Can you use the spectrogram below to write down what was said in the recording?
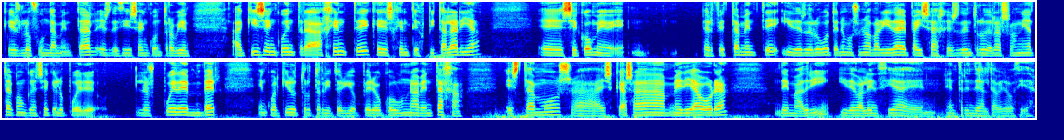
que es lo fundamental, es decir, se ha encontrado bien. Aquí se encuentra gente que es gente hospitalaria, eh, se come perfectamente y desde luego tenemos una variedad de paisajes dentro de la serranía alta conquense que lo puede, los pueden ver en cualquier otro territorio, pero con una ventaja, estamos a escasa media hora de Madrid y de Valencia en, en tren de alta velocidad.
